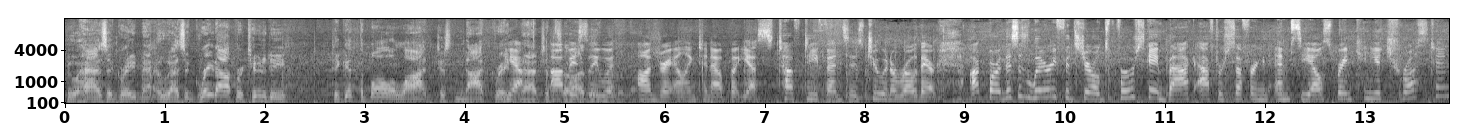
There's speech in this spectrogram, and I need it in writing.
who has a great who has a great opportunity to get the ball a lot, just not great yeah, matchups. Obviously, so with Andre Ellington out, but yes, tough defenses, two in a row there. Akbar, this is Larry Fitzgerald's first game back after suffering an MCL sprain. Can you trust him?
